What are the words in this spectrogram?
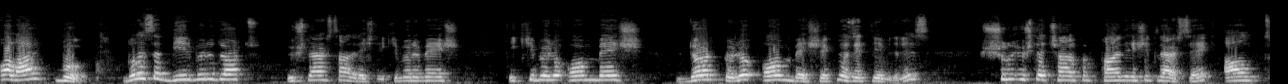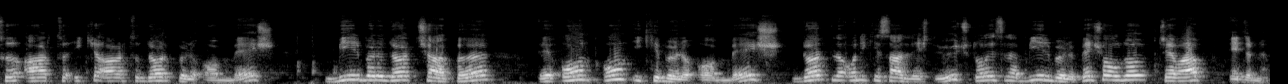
Olay bu. Dolayısıyla 1 bölü 4, 3'ler sadeleşti 2 bölü 5, 2 bölü 15, 4 bölü 15 şeklinde özetleyebiliriz. Şunu 3 ile çarpıp payda eşitlersek 6 artı 2 artı 4 bölü 15 1 bölü 4 çarpı E, 10, 12 bölü 15. 4 ile 12 sadeleşti 3. Dolayısıyla 1 bölü 5 oldu. Cevap Edirne.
